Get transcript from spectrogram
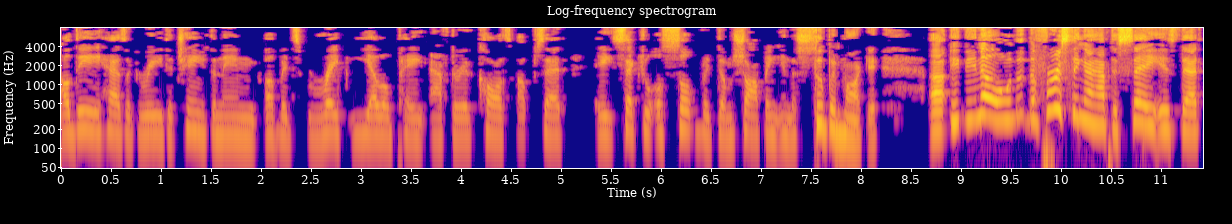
Aldi has agreed to change the name of its rape yellow paint after it caused upset a sexual assault victim shopping in the supermarket. Uh, you know, the first thing I have to say is that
